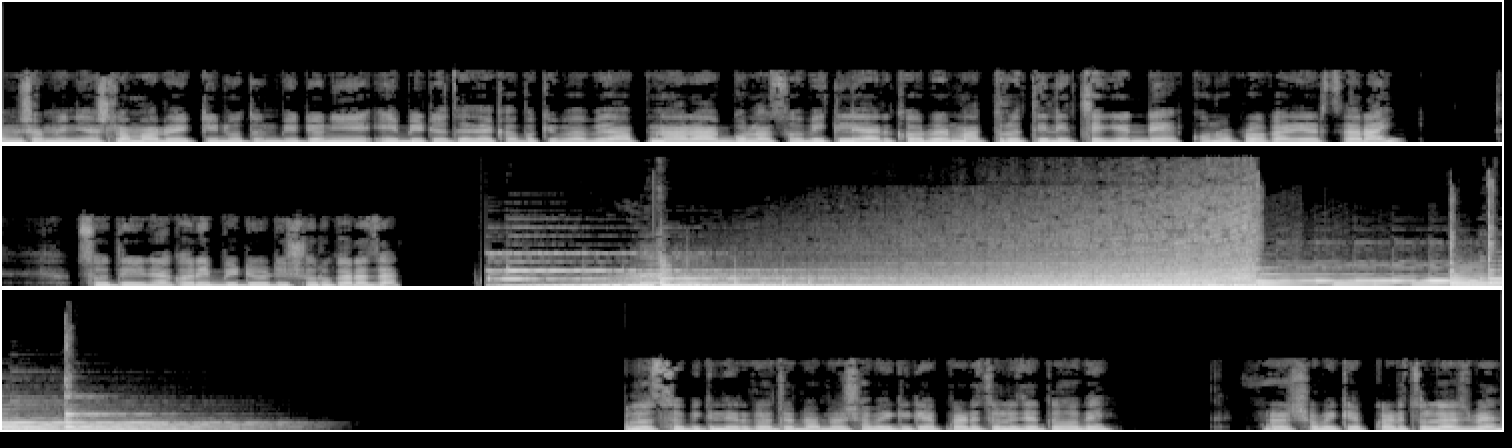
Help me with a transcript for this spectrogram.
আমি সামনে নিয়ে আসলাম আরও একটি নতুন ভিডিও নিয়ে। এই ভিডিওতে দেখাবো কীভাবে আপনারা গোলা ছবি ক্লিয়ার করবেন মাত্র তিরিশ সেকেন্ডে কোনো প্রকার এর ছাড়াই। সো দেরি না করে ভিডিওটি শুরু করা যাক। গোলা ছবি ক্লিয়ার করার জন্য আপনার সবাইকে ক্যাপ কার্ডে চলে যেতে হবে। আপনারা সবাই ক্যাপ কার্ডে চলে আসবেন।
